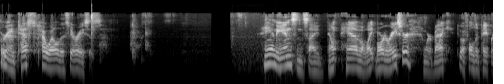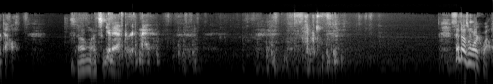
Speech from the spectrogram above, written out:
We're going to test how well this erases. And again, since I don't have a whiteboard eraser, we're back to a folded paper towel. So let's get after it. That doesn't work well.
